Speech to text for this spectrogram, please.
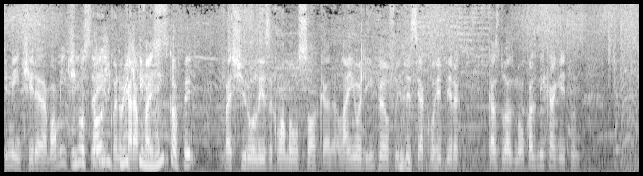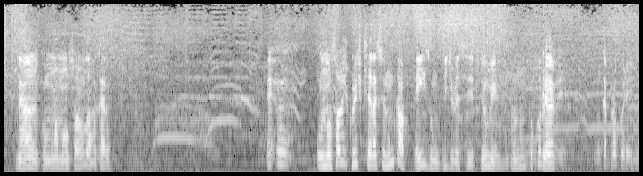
Que mentira, é uma O mentira isso aí, Nostalgic quando o cara faz, nunca fez. faz tirolesa com uma mão só, cara. Lá em Olímpia eu fui descer a corredeira com as duas mãos, quase me caguei todo. Não, com uma mão só não dá, cara. É, o, o Nostalgic Critic, será que você nunca fez um vídeo desse filme? Eu não procurei. Nunca vi. Nunca procurei. também.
